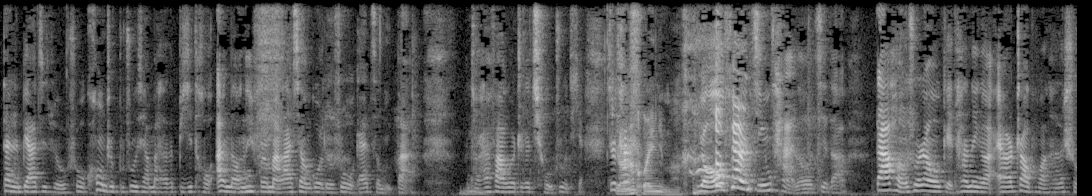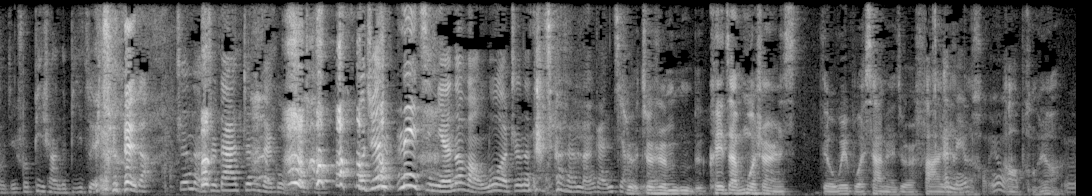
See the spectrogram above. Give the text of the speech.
但是吧唧嘴，我说我控制不住，想把他的鼻头按到那份麻辣香锅里，我说我该怎么办？我就还发过这个求助帖，就是他回你吗？有非常精彩的，我记得大家好像说让我给他那个 AirDrop 往他的手机说闭上你的逼嘴之类的，真的就是大家真的在给我吹风。我觉得那几年的网络真的大家还蛮敢讲的，就就是嗯可以在陌生人的微博下面就是发言的。哎没有朋友哦，朋友嗯。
